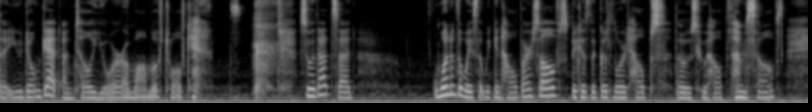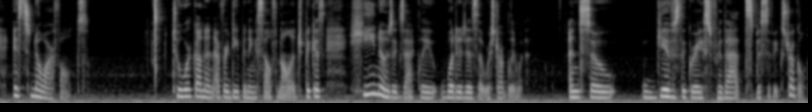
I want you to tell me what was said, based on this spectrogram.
that you don't get until you're a mom of 12 kids. so, with that said, one of the ways that we can help ourselves, because the good Lord helps those who help themselves, is to know our faults. To work on an ever deepening self knowledge, because He knows exactly what it is that we're struggling with. And so gives the grace for that specific struggle.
